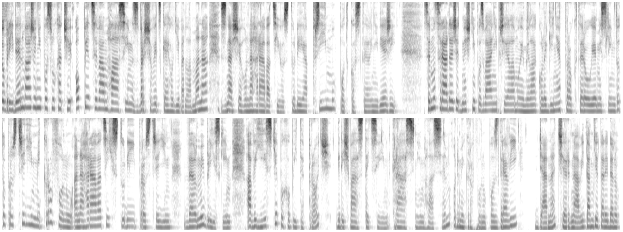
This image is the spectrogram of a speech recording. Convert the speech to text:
Dobrý den, vážení posluchači, opět se vám hlásím z Vršovického divadla Mana, z našeho nahrávacího studia přímo pod kostelní věží. Jsem moc ráda, že dnešní pozvání přijela moje milá kolegyně, pro kterou je, myslím, toto prostředí mikrofonů a nahrávacích studií prostředím velmi blízkým. A vy jistě pochopíte proč, když vás teď svým krásným hlasem od mikrofonu pozdraví Dana Černá. Vítám tě tady, Danu.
